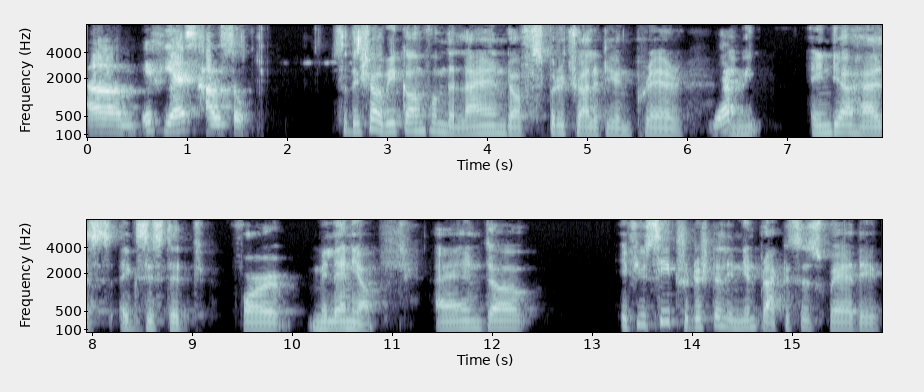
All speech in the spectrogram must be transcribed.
Um, if yes, how so? So, Disha, we come from the land of spirituality and prayer. Yep. I mean, India has existed for millennia. And uh, if you see traditional Indian practices where they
